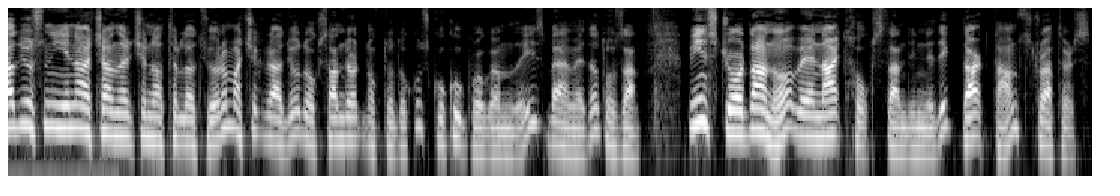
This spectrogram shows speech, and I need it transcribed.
Radyosunu yeni açanlar için hatırlatıyorum. Açık Radyo 94.9 Koku programındayız. Ben Vedat Ozan. Vince Giordano ve Nighthawks'tan dinledik Dark Town Strutters.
